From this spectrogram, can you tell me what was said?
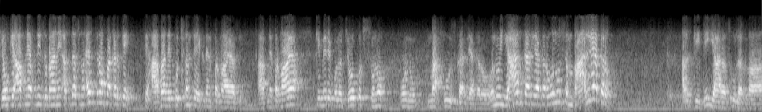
کیونکہ آپ نے اپنی زبان اقدس نو اس طرح پکڑ کے صحابہ نے پوچھن سے ایک دن فرمایا سی۔ آپ نے فرمایا کہ میرے کو جو کچھ سنو انہوں محفوظ کر لیا کرو انہوں یاد کر لیا کرو انہوں سنبھال لیا کرو۔ عرض کی تھی، یا رسول اللہ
